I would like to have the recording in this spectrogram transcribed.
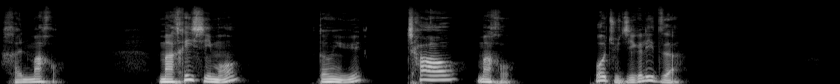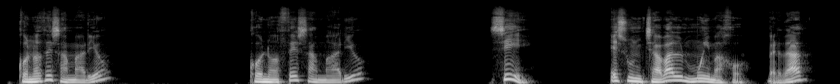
Gen majo. Majísimo, Tengyu, chao majo. ¿Conoces a Mario? ¿Conoces a Mario? Sí, es un chaval muy majo, ¿verdad?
